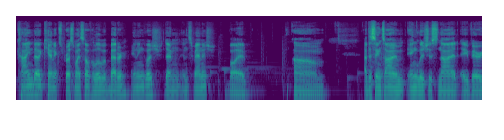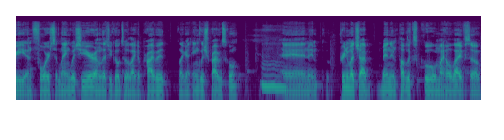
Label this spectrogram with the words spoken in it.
kind of can express myself a little bit better in English than in Spanish, but um, at the same time, English is not a very enforced language here unless you go to like a private, like an English private school. Mm. And in, pretty much, I've been in public school my whole life, so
